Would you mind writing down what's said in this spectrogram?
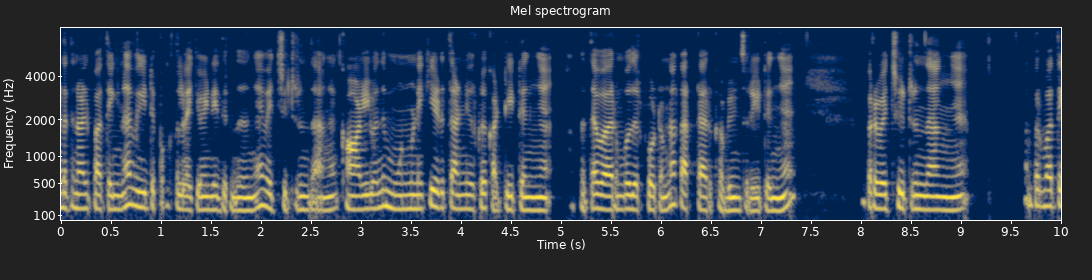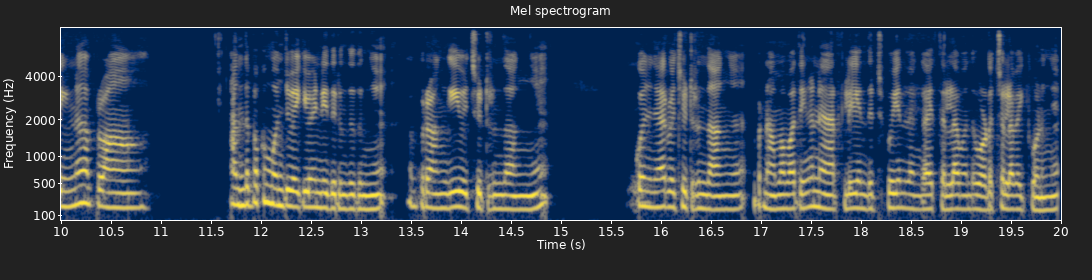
அடுத்த நாள் பார்த்தீங்கன்னா வீட்டு பக்கத்தில் வைக்க வேண்டியது இருந்ததுங்க. வச்சுட்டு இருந்தாங்க காலையில் வந்து மூணு மணிக்கு எடுத்து தண்ணி ஒருக்க கட்டிட்டுங்க. அப்போ தான் வரும்போது போட்டோம்னா கரெக்டாக இருக்குது அப்படின்னு சொல்லிட்டுங்க. அப்புறம் வச்சுக்கிட்டு இருந்தாங்க அப்புறம் பார்த்திங்கன்னா அப்புறம் அந்த பக்கம் கொஞ்சம் வைக்க வேண்டியது இருந்ததுங்க. அப்புறம் அங்கேயும் வச்சுட்டு இருந்தாங்க கொஞ்ச நேரம் வச்சுட்டு இருந்தாங்க அப்புறம் நம்ம பார்த்திங்கன்னா நேரத்துலேயே எழுந்திரிச்சு போய் அந்த வெங்காயத்தெல்லாம் வந்து உடச்செல்லாம் வைக்கணுங்க.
